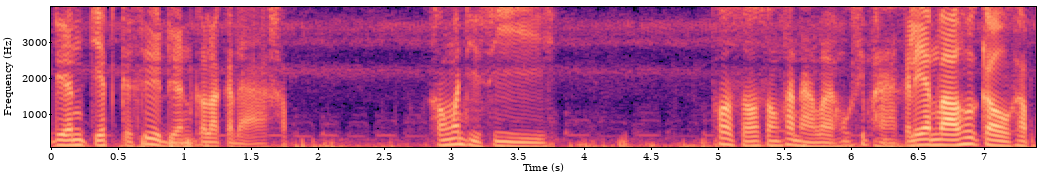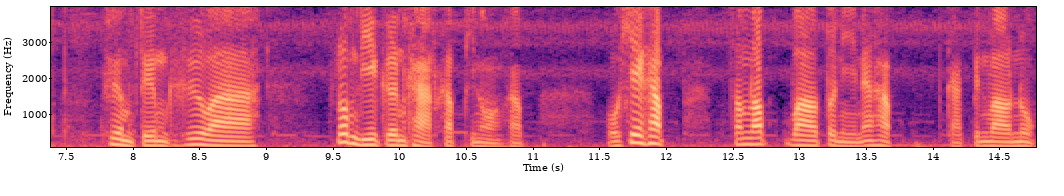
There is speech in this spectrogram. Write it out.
เดือนเจ็ดก็คือเดือนกรกฎาครับ ของวันที่สี่พศ2565ก็เรียนวาวคือเก่าครับ เพิ่มเติมก็คือว่าร่มดีเกินขาดครับพี่น้องครับ โอเคครับสำหรับวาล์วตัวนี้นะครับก็เป็นวาล์วนก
